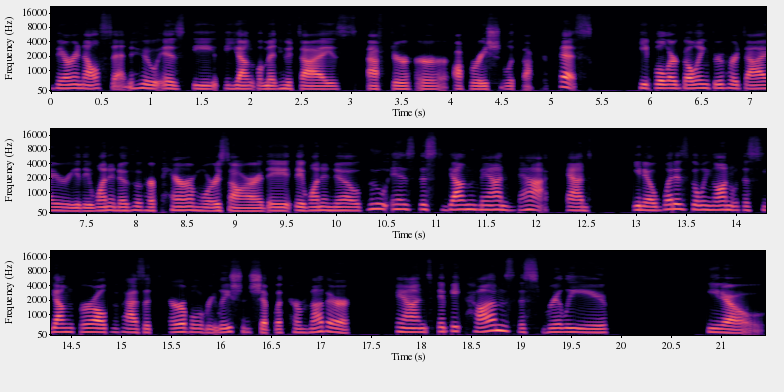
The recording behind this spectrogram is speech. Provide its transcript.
Vera Nelson, who is the, the young woman who dies after her operation with Dr. Fisk. People are going through her diary. They want to know who her paramours are. They they want to know who is this young man Mac and you know what is going on with this young girl who has a terrible relationship with her mother. And it becomes this really, you know,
